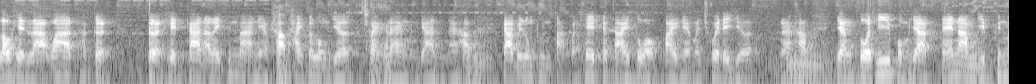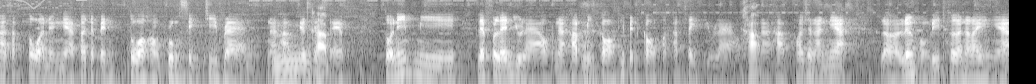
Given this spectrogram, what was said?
เราเห็นแล้วว่าถ้าเกิดเกิดเหตุการณ์อะไรขึ้นมาเนี่ยครับหุ้นไทยก็ลงเยอะใช่แข็งแรงเหมือนกันนะครับอืมการไปลงทุนต่างประเทศกระจายตัวออกไปเนี่ยมันช่วยได้เยอะนะครับอืมอย่างตัวที่ผมอยากแนะนำหยิบขึ้นมาสักตัวหนึ่งเนี่ยก็จะเป็นตัวของกรุงศรี G Brand นะครับอืมครับ SSF ตัวนี้มี reference อยู่แล้วนะครับมีกองที่เป็นกองปกติอยู่แล้วครับ นะครับเพราะฉะนั้นเนี่ยเอ่อเรื่องของ return อะไรอย่างเงี้ย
